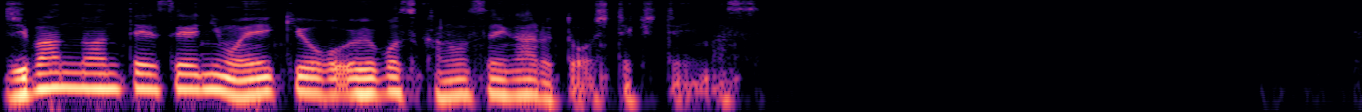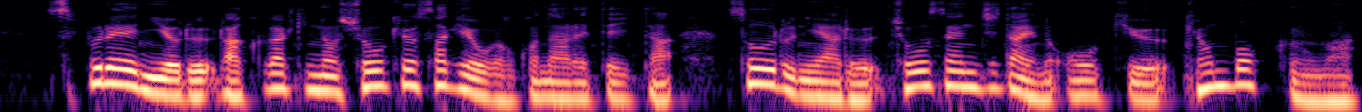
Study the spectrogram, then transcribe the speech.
地盤の安定性にも影響を及ぼす可能性があると指摘しています。スプレーによる落書きの消去作業が行われていたソウルにある朝鮮時代の王宮キョンボックンは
